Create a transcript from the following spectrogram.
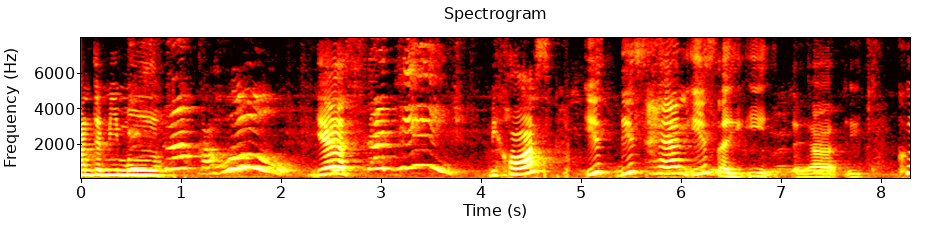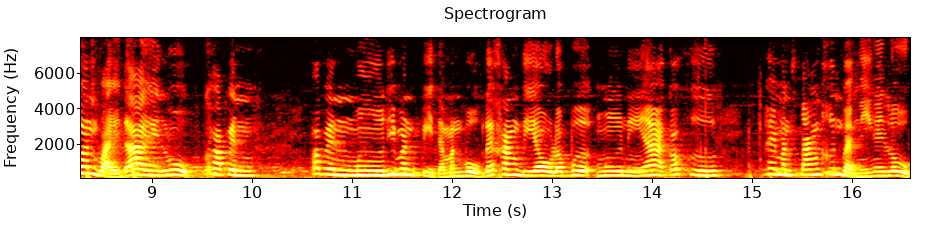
มันจะมีมือ Like a hole. Yes Like this. because is this hand is a is เอ่อเคลื่อนไหวได้ไงลูกถ้าเป็นถ้าเป็นมือที่มันปิดอะมันโบกได้ข้างเดียว แล้วเบอร์มือเนี้ยก็คือให้มันตั้งขึ้นแบบนี้ไงลูก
